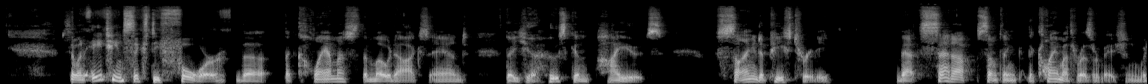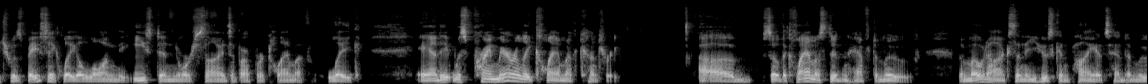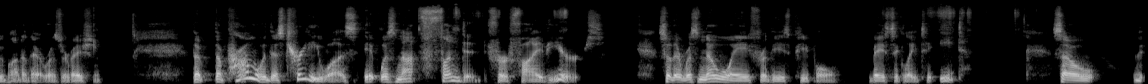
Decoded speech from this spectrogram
So in 1864, the, the Klamaths, the Modocs, and the Yahooskin Paiutes signed a peace treaty that set up something, the Klamath Reservation, which was basically along the east and north sides of Upper Klamath Lake. And it was primarily Klamath country. Um, so the Klamaths didn't have to move. The Modocs and the Yahooskin Paiutes had to move onto that reservation. The, the problem with this treaty was it was not funded for five years. So there was no way for these people basically to eat. So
